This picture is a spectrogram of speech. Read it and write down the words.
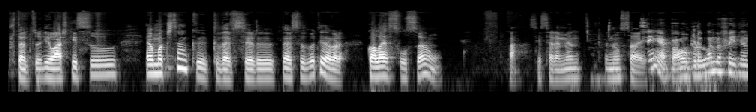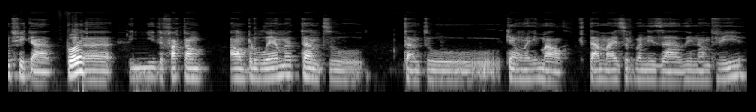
Portanto, eu acho que isso é uma questão que, que deve, ser, que deve ser debatida. Agora, qual é a solução? Sinceramente, não sei. Sim, epá, o problema foi identificado. Pois, Ah, e de facto há um, há um problema, tanto, tanto que é um animal que está mais urbanizado e não devia,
